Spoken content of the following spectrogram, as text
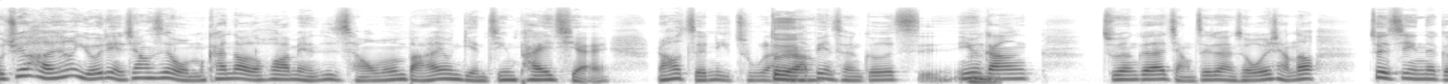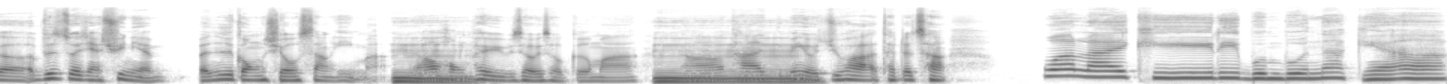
我觉得好像有点像是我们看到的画面，日常我们把它用眼睛拍起来，然后整理出来，然后变成歌词。因为刚刚主持人哥在讲这段的时候，我就想到最近那个不是最近去年《本日公休》上映嘛，然后洪佩瑜不是有一首歌吗？然后他里面有一句话，他就唱：“我来去你问问啊，行，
